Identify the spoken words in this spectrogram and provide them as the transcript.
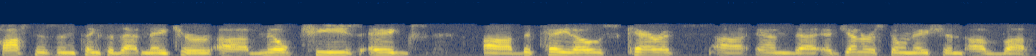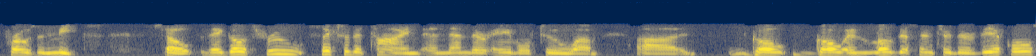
pastas and things of that nature, uh, milk, cheese, eggs, uh, potatoes, carrots, uh, and uh, a generous donation of uh, frozen meats. So they go through six at a time, and then they're able to um, uh, go go and load this into their vehicles,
